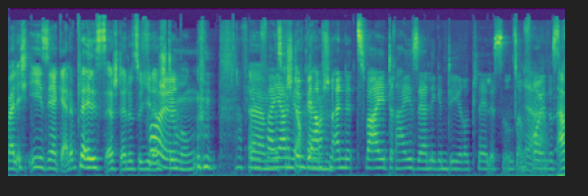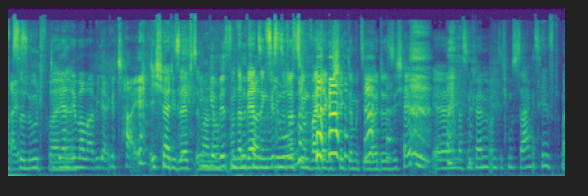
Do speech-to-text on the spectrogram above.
Weil ich eh sehr gerne Playlists erstelle zu jeder Voll. Stimmung. Auf jeden Ähm, Fall, ja, stimmt. Wir, haben machen. schon eine, zwei, drei sehr legendäre Playlists in unserem Freundeskreis. absolut, Die Freunde. werden immer mal wieder geteilt. Ich höre die selbst immer noch. gewissen Und dann werden sie in gewissen Situationen. Weitergeschickt, damit die Leute sich helfen äh, lassen können. Und ich muss sagen, es hilft Ja,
